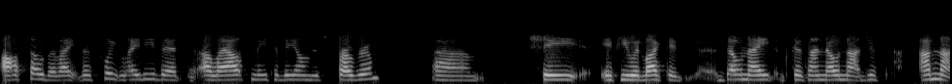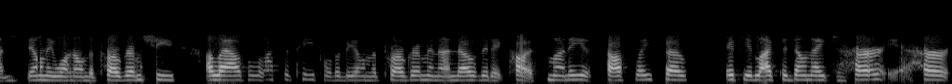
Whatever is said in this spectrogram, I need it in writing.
Also, the the sweet lady that allows me to be on this program, um, she, if you would like to donate, because I know not just I'm not just the only one on the program. She allows lots of people to be on the program, and I know that it costs money. It's costly. So, if you'd like to donate to her, her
